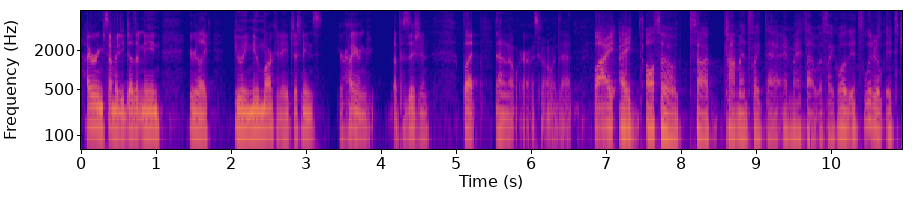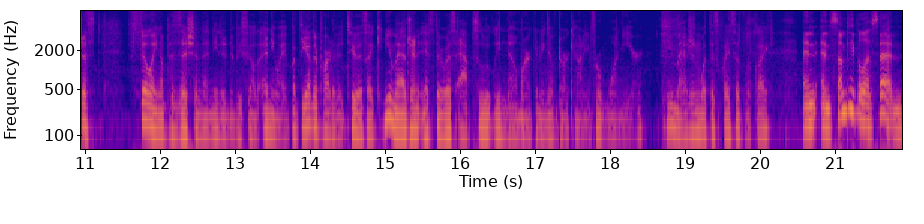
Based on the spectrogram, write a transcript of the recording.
hiring somebody doesn't mean you're like doing new marketing. It just means you're hiring a position. But I don't know where I was going with that. Well, I, I also saw comments like that, and my thought was like, well, it's literally, it's just filling a position that needed to be filled anyway. But the other part of it too is like, can you imagine if there was absolutely no marketing of Door County for one year? Can you imagine what this place would look like? And and some people have said,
